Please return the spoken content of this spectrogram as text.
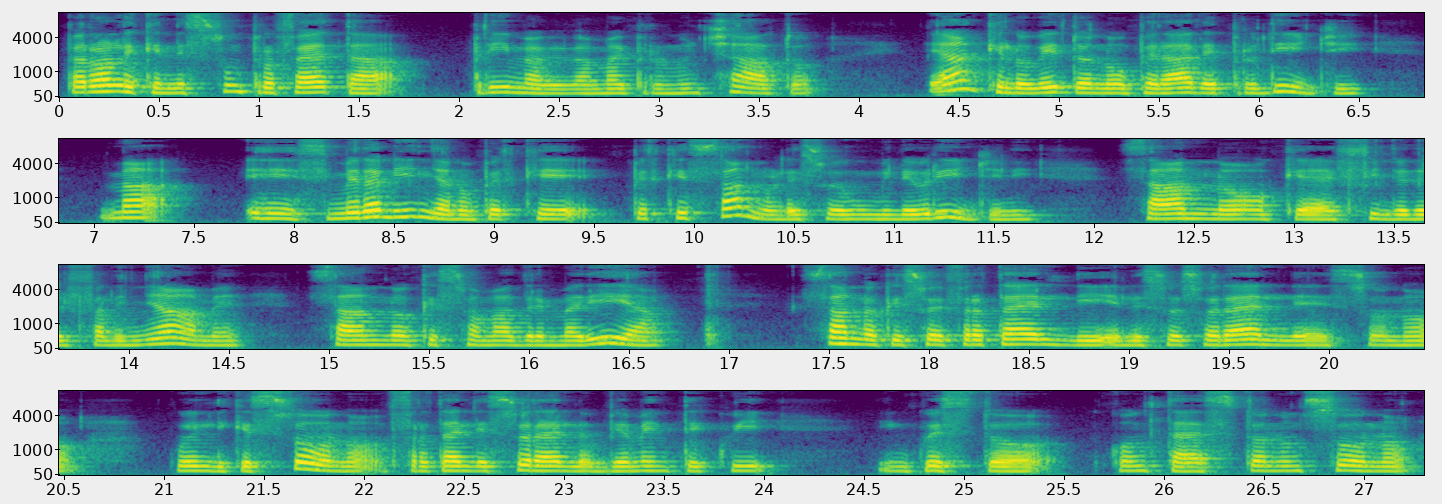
parole che nessun profeta prima aveva mai pronunciato e anche lo vedono operare prodigi, ma eh, si meravigliano perché, perché sanno le sue umili origini, sanno che è figlio del falegname, sanno che sua madre è Maria, sanno che i suoi fratelli e le sue sorelle sono quelli che sono, fratelli e sorelle ovviamente qui in questo contesto non sono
